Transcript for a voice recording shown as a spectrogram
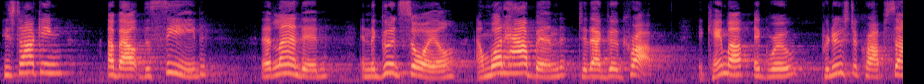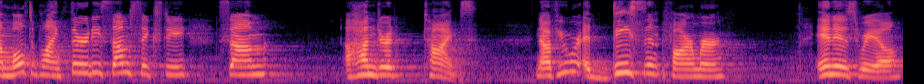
He's talking about the seed that landed in the good soil and what happened to that good crop. It came up, it grew, produced a crop, some multiplying 30, some 60, some 100 times. Now, if you were a decent farmer in Israel,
